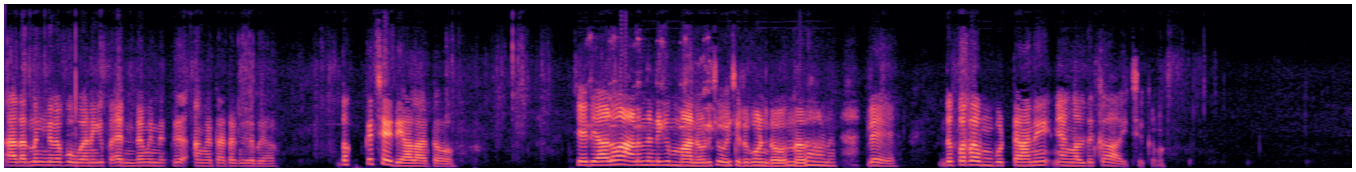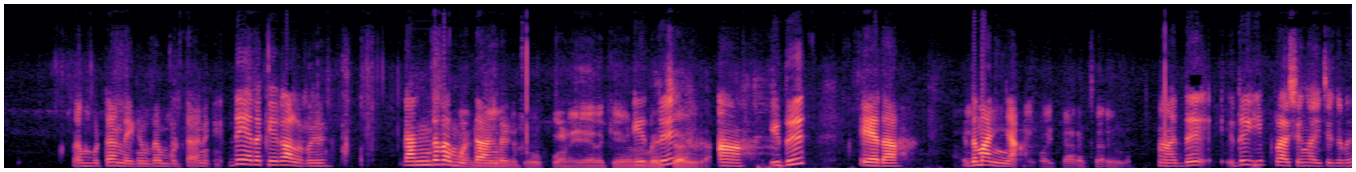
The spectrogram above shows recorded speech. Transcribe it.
ഇങ്ങനെ നടന്ന് ഇങ്ങനെ പോവുകയാണെങ്കിൽ ഇപ്പം എന്റെ മുന്നക്ക് അങ്ങോട്ടാട്ടോ കയറുക ഇതൊക്കെ ചെടികളാട്ടോ. ചെടികളും ആണെന്നുണ്ടെങ്കിൽ ഉമ്മാനോട് ചോദിച്ചിട്ട് കൊണ്ടുപോകുന്നതാണ് അല്ലേ? ഇതിപ്പോൾ റംബുട്ടാൻ ഞങ്ങളത് കായ്ച്ചിരിക്കണം. റംബുട്ടാൻ ഉണ്ടായിരിക്കണം റംബുട്ടാൻ ഇത് ഏതൊക്കെയാ കളറ്? രണ്ട് റംബുട്ടാണ്ട് ഇത് ആ ഇത് ഏതാ? ഇത് മഞ്ഞ. ആ ഇത് ഇത് ഈ പ്രാവശ്യം കഴിച്ചിരിക്കണ്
